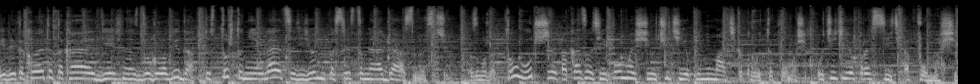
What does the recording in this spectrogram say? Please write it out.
или какая-то такая деятельность другого вида, то есть то, что не является ее непосредственной обязанностью, возможно, то лучше оказывать ей помощь и учить ее принимать какую-то помощь, учить ее просить о помощи.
